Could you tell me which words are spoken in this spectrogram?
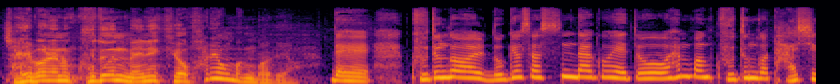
자 이번에는 굳은 매니큐어 활용 방법이요. 네, 굳은 걸 녹여서 쓴다고 해도 한번 굳은 거 다시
